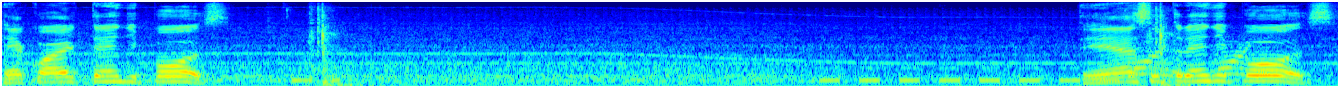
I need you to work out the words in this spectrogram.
Recorre trem de pouso. Desce o trem de pouso.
